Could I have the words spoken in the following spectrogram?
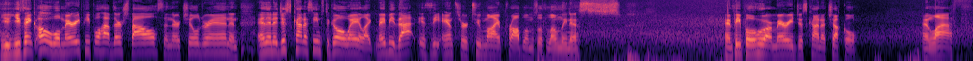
You, you think, oh, well, married people have their spouse and their children, and, and then it just kind of seems to go away. Like maybe that is the answer to my problems with loneliness. And people who are married just kind of chuckle and laugh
